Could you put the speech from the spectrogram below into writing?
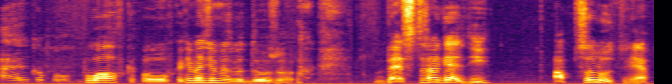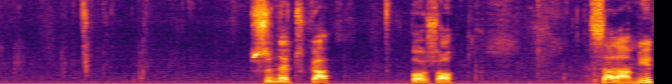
A tylko pół. Połowkę, połówkę, nie będziemy zbyt dużo. Bez tragedii, absolutnie. Szyneczka, porzo, salami,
